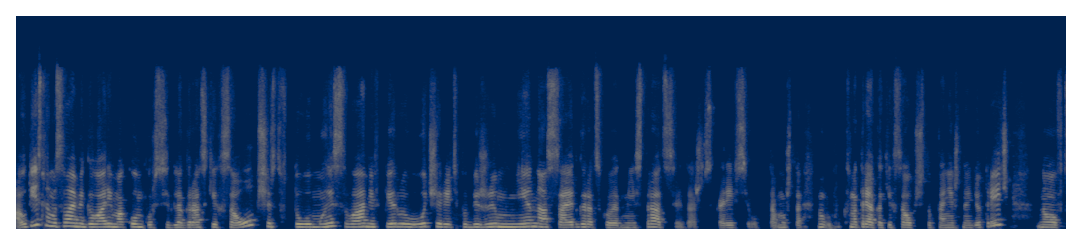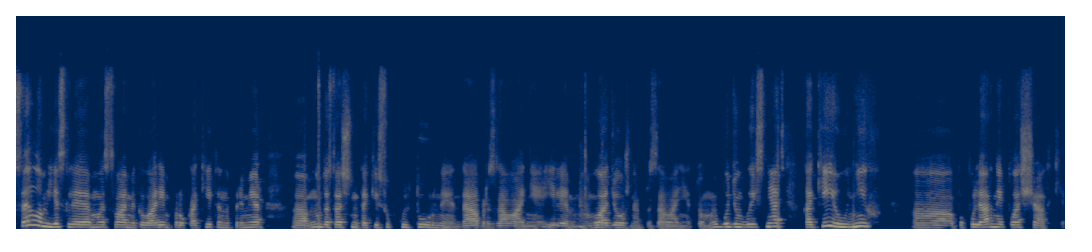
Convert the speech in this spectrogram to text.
А вот если мы с вами говорим о конкурсе для городских сообществ, то мы с вами в первую очередь побежим не на сайт городской администрации даже, скорее всего, потому что, ну, смотря о каких сообществах, конечно, идет речь, но в целом, если мы с вами говорим про какие-то, например, э, ну, достаточно такие субкультурные да, образования или молодежное образование, то мы будем выяснять, какие у них а, популярные площадки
